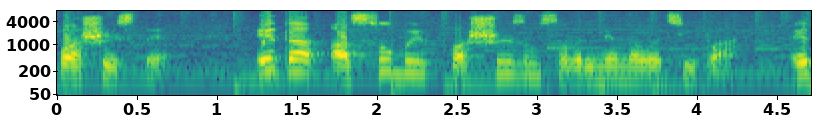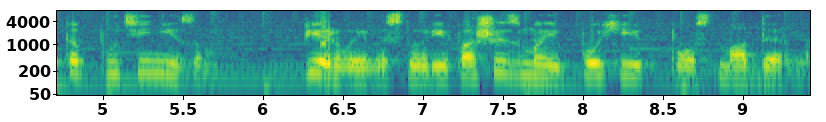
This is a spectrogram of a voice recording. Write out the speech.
фашисты. Это особый фашизм современного типа. Это путинизм, первый в истории фашизма эпохи постмодерна.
